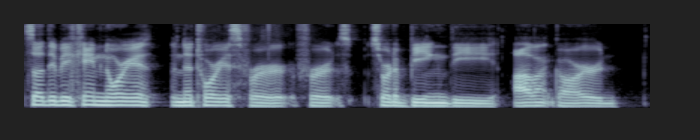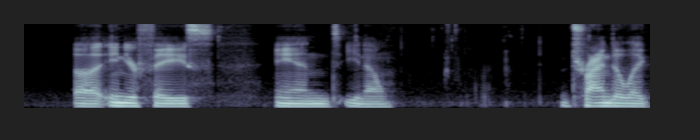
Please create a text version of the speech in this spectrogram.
so they became nori- notorious for for sort of being the avant-garde uh, in your face and you know trying to like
